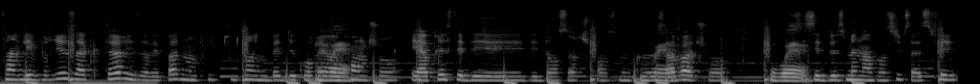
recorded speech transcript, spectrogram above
Enfin, les vrais acteurs, ils avaient pas non plus tout le temps une bête de choré Ouais. à prendre, tu vois. Et après, c'était des, des danseurs, je pense. Donc, euh, Ouais. ça va, tu vois. Ouais. Si c'est deux semaines intensives, ça se fait.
